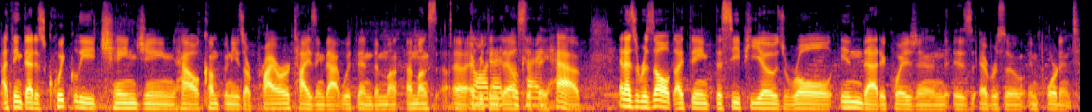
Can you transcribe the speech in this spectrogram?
I think that is quickly changing how companies are prioritizing that within the amongst uh, everything it. else okay. that they have. And as a result, I think the CPO's role in that equation is ever so important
